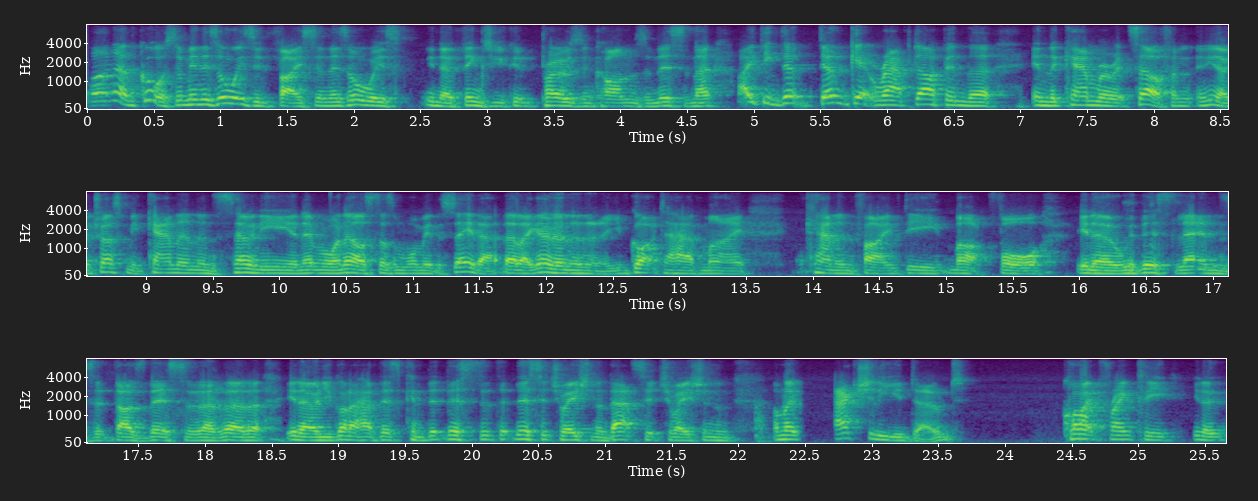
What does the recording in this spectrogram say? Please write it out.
Well, no, of course. I mean, there's always advice, and there's always you know things you could pros and cons, and this and that. I think that don't get wrapped up in the in the camera itself. And, and, you know, trust me, Canon and Sony and everyone else doesn't want me to say that. They're like, oh no, no, no, no, you've got to have my Canon 5D Mark IV, you know, with this lens that does this, uh, uh, uh, you know, and you've got to have this this this situation and that situation. And I'm like, actually, you don't quite frankly, you know,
